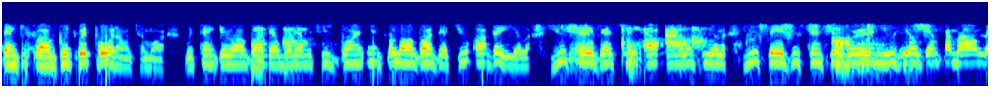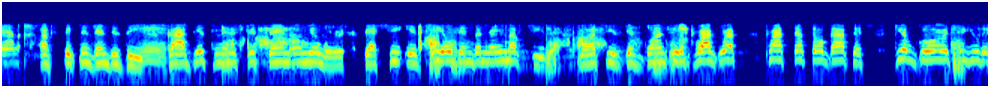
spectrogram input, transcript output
thank you for a good report on tomorrow. We thank you, Lord God, that whatever she's going in for, Lord God, that you are the healer. You said that you are our healer. You said you sent your word and you healed them from all manner of sickness and disease. God, this ministry stand on your word that she is healed in the name of Jesus. Lord, she's just going through the progress process, oh God, to give glory to you, to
